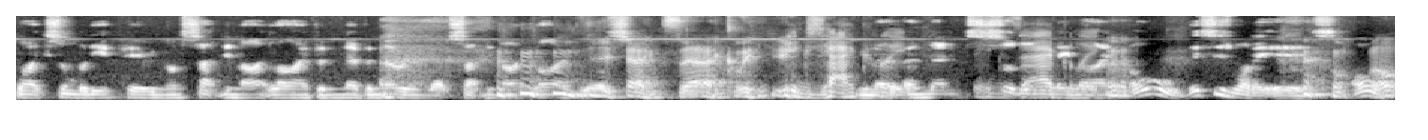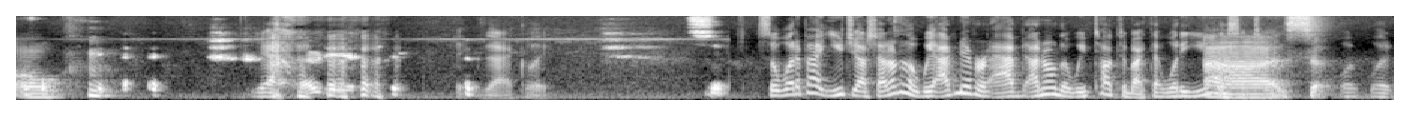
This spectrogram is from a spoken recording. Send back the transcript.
like somebody appearing on Saturday Night Live and never knowing what Saturday Night Live was. yeah, exactly. exactly You know, and then suddenly Exactly. like, oh, this is what it is. Oh, oh. Yeah. Oh exactly. So, So what about you, Josh? I don't know. We I've never I've, I don't know that we've talked about that. What do you listen Uh, to? so What, what,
